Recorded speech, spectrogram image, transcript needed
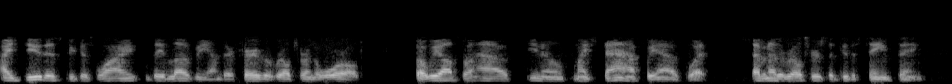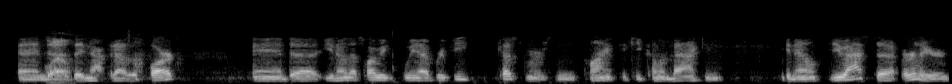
I do this because why? They love me. I'm their favorite realtor in the world. But we also have, you know, my staff. We have what seven other realtors that do the same thing, and uh, wow. uh, they knock it out of the park. And uh, you know, that's why we we have repeat customers and clients that keep coming back. And you know, you asked uh, earlier.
